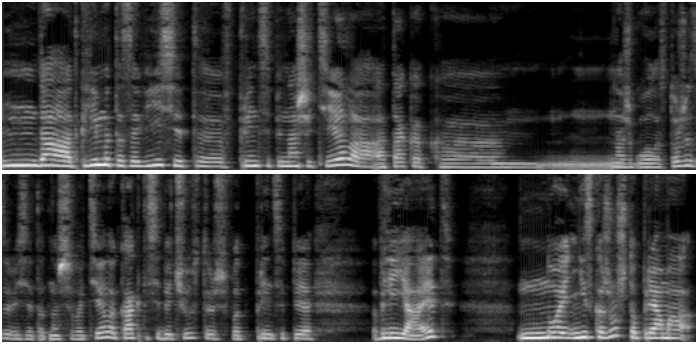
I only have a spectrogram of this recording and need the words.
Да, от климата зависит, э, в принципе, наше тело, а так как э, наш голос тоже зависит от нашего тела, как ты себя чувствуешь, вот, в принципе, влияет. Но не скажу, что прямо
